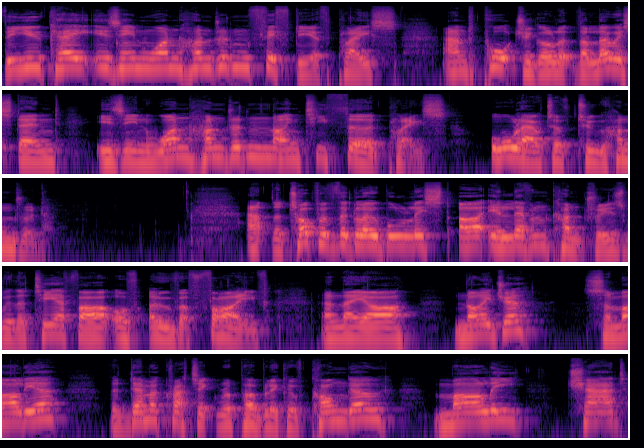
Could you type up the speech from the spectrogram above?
The UK is in 150th place, and Portugal at the lowest end is in 193rd place, all out of 200. At the top of the global list are 11 countries with a TFR of over 5, and they are Niger, Somalia, the Democratic Republic of Congo, Mali, Chad,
